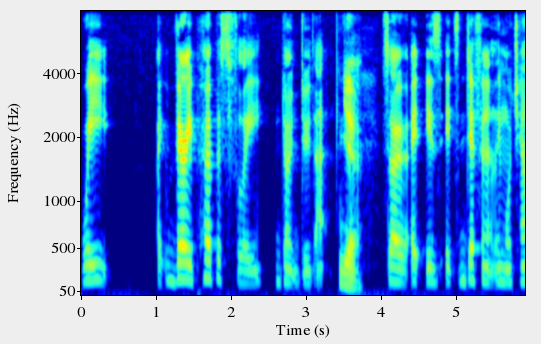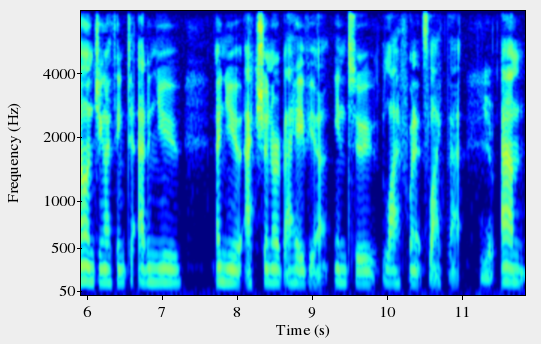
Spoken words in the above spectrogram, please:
we like, very purposefully don't do that. yeah. So it is it's definitely more challenging I think to add a new a new action or a behavior into life when it's like that. Yep. Um,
